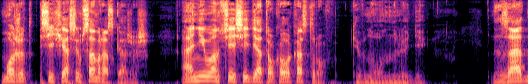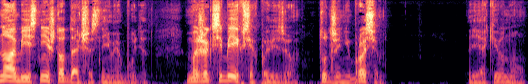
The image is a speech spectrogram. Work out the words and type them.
Может, сейчас им сам расскажешь? Они вон все сидят около костров», — кивнул он на людей. «Заодно объясни, что дальше с ними будет. Мы же к себе их всех повезем. Тут же не бросим». Я кивнул.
